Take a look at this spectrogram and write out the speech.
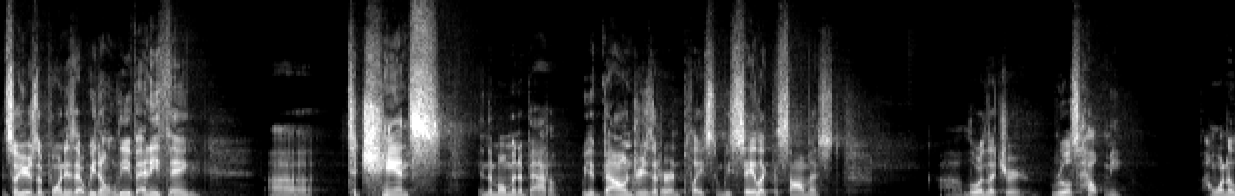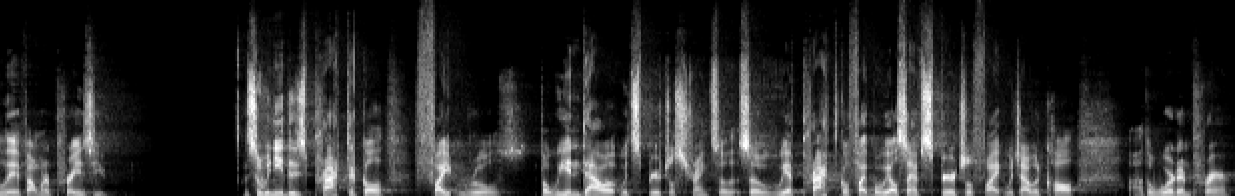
And so here's the point is that we don't leave anything uh, to chance in the moment of battle. We have boundaries that are in place, and we say, like the psalmist, uh, Lord, let your rules help me. I want to live, I want to praise you. And so we need these practical fight rules, but we endow it with spiritual strength. So, so we have practical fight, but we also have spiritual fight, which I would call uh, the word and prayer.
